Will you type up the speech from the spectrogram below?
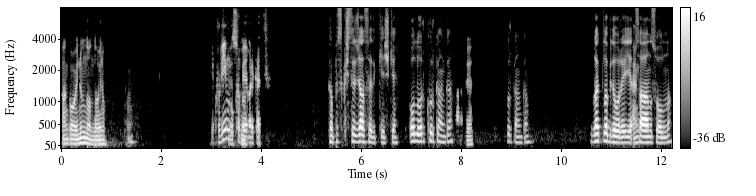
Kanka oyunum dondu oyunum. Kurayım mı bu kapıya barikat? Kapı sıkıştırıcı alsaydık keşke. Olur kur kanka. Abi. Kur kanka. Uzakla bir de orayı Ben- sağını solunu.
